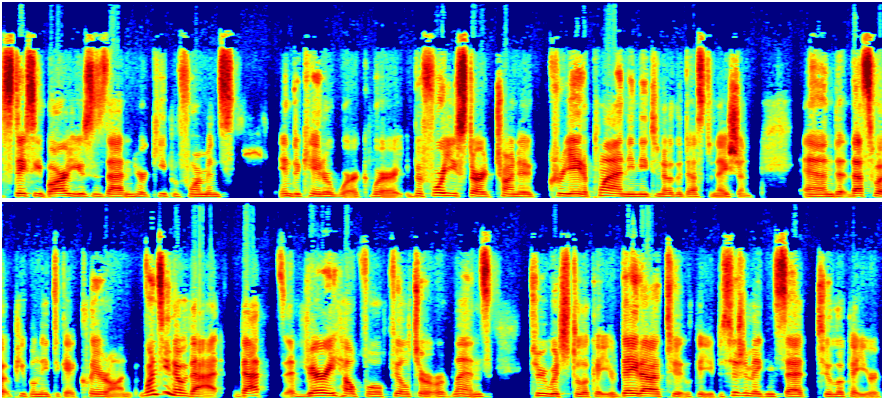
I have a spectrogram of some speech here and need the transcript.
Stacey Barr uses that in her key performance indicator work, where before you start trying to create a plan, you need to know the destination. And that's what people need to get clear on. Once you know that, that's a very helpful filter or lens through which to look at your data, to look at your decision making set, to look at your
